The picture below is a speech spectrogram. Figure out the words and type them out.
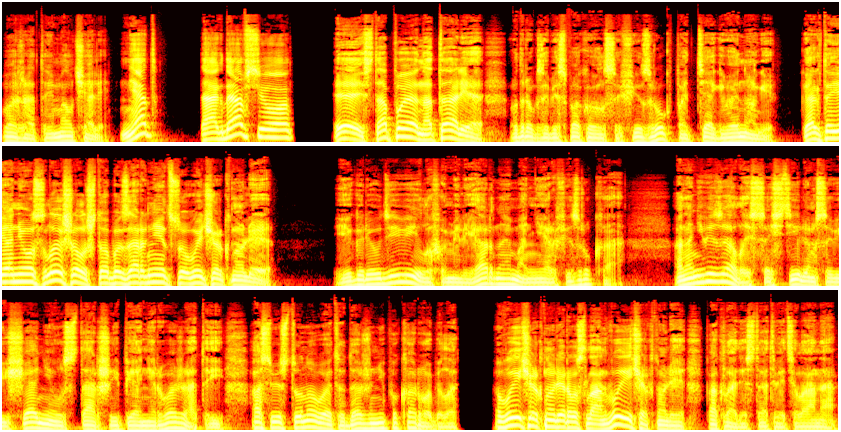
Вожатые молчали. «Нет?» «Тогда все». «Эй, стопе, Наталья!» — вдруг забеспокоился физрук, подтягивая ноги. «Как-то я не услышал, чтобы зорницу вычеркнули». Игоря удивила фамильярная манера физрука. Она не вязалась со стилем совещания у старшей пионер-вожатой, а Свистунова это даже не покоробило. «Вычеркнули, Руслан, вычеркнули», — покладисто ответила она.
